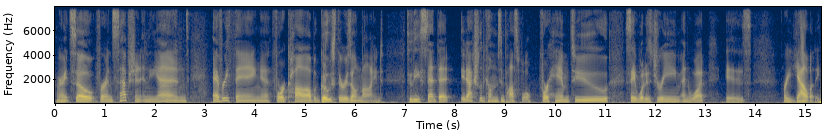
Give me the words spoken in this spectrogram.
Right? So for Inception, in the end, everything for Cobb goes through his own mind to the extent that it actually becomes impossible for him to say what is dream and what is reality.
